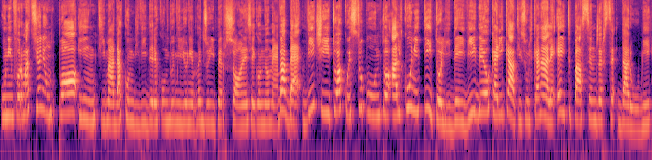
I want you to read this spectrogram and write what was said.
Un'informazione un po' intima da condividere con due milioni e mezzo di persone, secondo me. Vabbè, vi cito a questo punto alcuni titoli dei video caricati sul canale 8 Passengers da Ruby.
